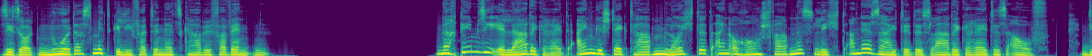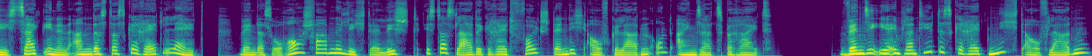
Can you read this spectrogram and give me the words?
Sie sollten nur das mitgelieferte Netzkabel verwenden. Nachdem Sie Ihr Ladegerät eingesteckt haben, leuchtet ein orangefarbenes Licht an der Seite des Ladegerätes auf. Dies zeigt Ihnen an, dass das Gerät lädt. Wenn das orangefarbene Licht erlischt, ist das Ladegerät vollständig aufgeladen und einsatzbereit. Wenn Sie Ihr implantiertes Gerät nicht aufladen,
